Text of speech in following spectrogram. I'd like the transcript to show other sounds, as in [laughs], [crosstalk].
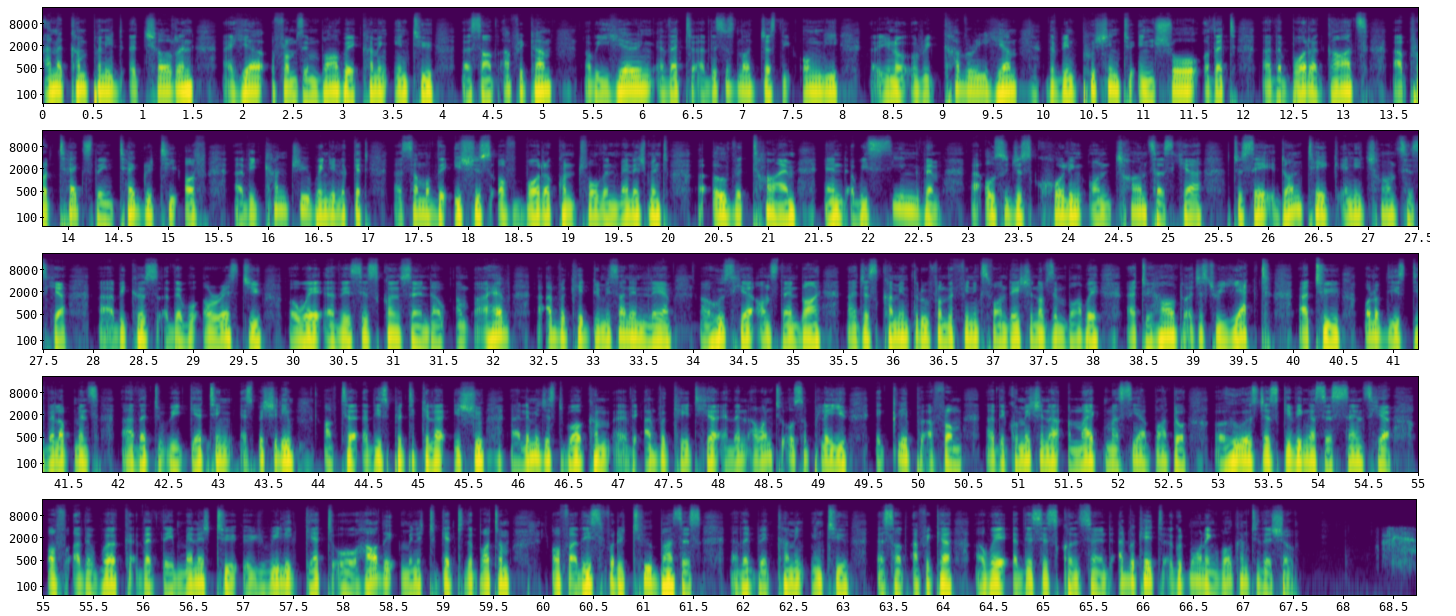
unaccompanied uh, children uh, here from Zimbabwe coming into uh, South Africa. Uh, we're hearing that this is not just the only, you know, recovery here. They've been pushing to ensure that the border guards protects the integrity of the country. When you look at some of the issues of border control and management over time, and we're seeing them also just calling on chances here to say, don't take any chances here because they will arrest you where this is concerned. I, um, I have Advocate Dumisani Nleya, uh, who's here on standby, uh, just coming through from the Phoenix Foundation of Zimbabwe uh, to help just react to all of these developments that we're getting, especially after this particular issue. Let me just welcome the advocate here, and then I want to also play you a clip from the Commissioner Mike Masiapato, uh, who was just giving us a sense here of the work that they managed to really get, or how they managed to get to the bottom of uh, these 42 buses uh, that were coming into uh, South Africa where this is concerned. Advocate, good morning. Welcome to the show.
